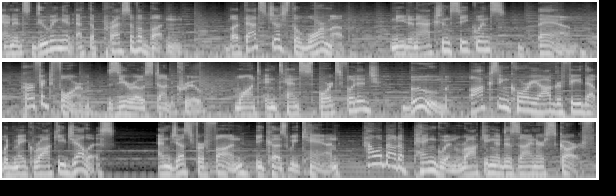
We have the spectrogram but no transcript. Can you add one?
And it's doing it at the press of a button. But that's just the warm up. Need an action sequence? Bam. Perfect form, zero stunt crew. Want intense sports footage? Boom! Boxing choreography that would make Rocky jealous. And just for fun, because we can, how about a penguin rocking a designer scarf?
